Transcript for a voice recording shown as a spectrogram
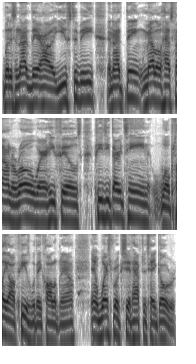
but it's not there how it used to be. And I think Melo has found a role where he feels PG thirteen will play off. He is what they call him now, and Westbrook should have to take over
